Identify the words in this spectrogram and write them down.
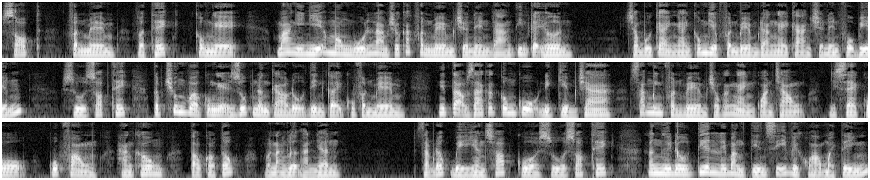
Soft, phần mềm và Tech, công nghệ, mang ý nghĩa mong muốn làm cho các phần mềm trở nên đáng tin cậy hơn. Trong bối cảnh ngành công nghiệp phần mềm đang ngày càng trở nên phổ biến, Sure Soptech tập trung vào công nghệ giúp nâng cao độ tin cậy của phần mềm, như tạo ra các công cụ để kiểm tra, xác minh phần mềm trong các ngành quan trọng như xe cộ, quốc phòng, hàng không, tàu cao tốc và năng lượng hạt nhân. Giám đốc Bee Hyun Sop của Sure Soptech là người đầu tiên lấy bằng tiến sĩ về khoa học máy tính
